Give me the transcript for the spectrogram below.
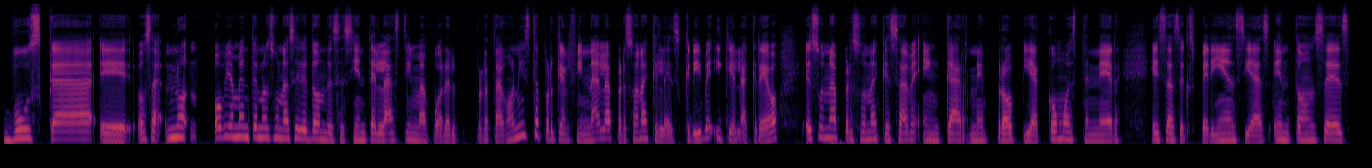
busca, eh, o sea, no, obviamente no es una serie donde se siente lástima por el protagonista, porque al final la persona que la escribe y que la creó es una persona que sabe en carne propia cómo es tener esas experiencias. Entonces,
